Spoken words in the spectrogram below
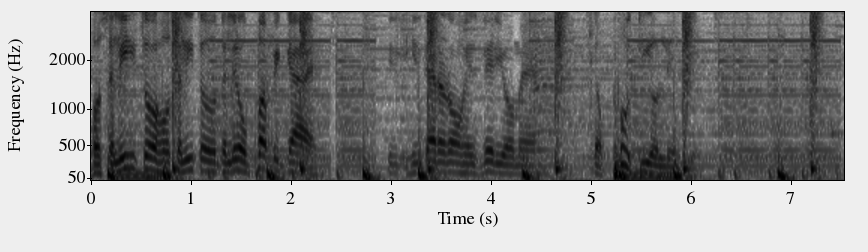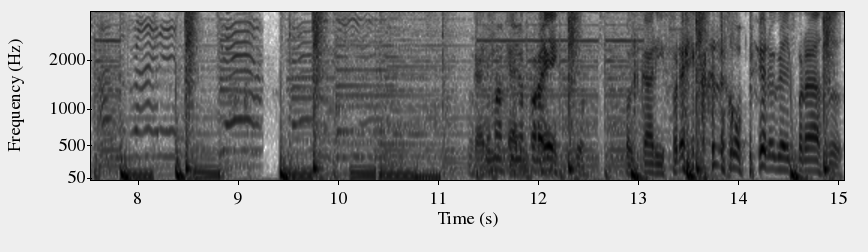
Joselito, Joselito, the little puppet guy. He, he got it on his video, man. The Puti Olympics. ¿Qué más Cari por fresco. Por cari fresco le rompieron el brazo.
